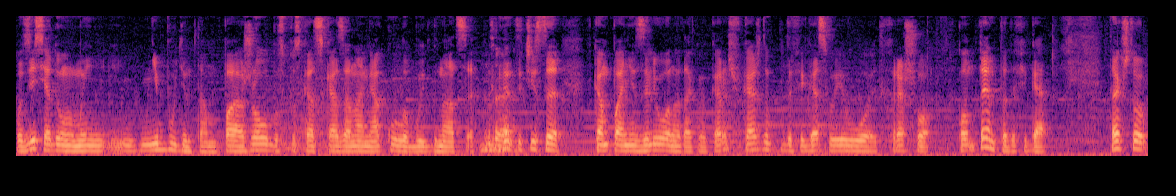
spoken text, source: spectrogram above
Вот здесь, я думаю, мы не будем там по желобу спускаться, когда за нами акула будет гнаться. Да. Это чисто в компании за Леона такой. Короче, в каждом дофига своего. Это хорошо. Контента дофига. Так что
